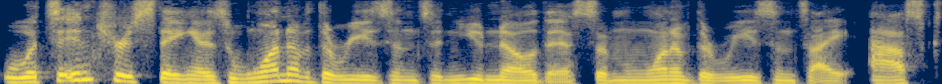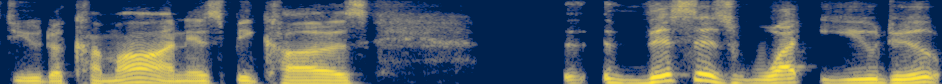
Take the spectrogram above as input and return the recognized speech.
what's interesting is one of the reasons, and you know this, and one of the reasons I asked you to come on is because this is what you do.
